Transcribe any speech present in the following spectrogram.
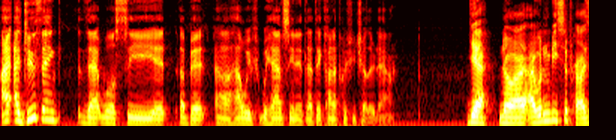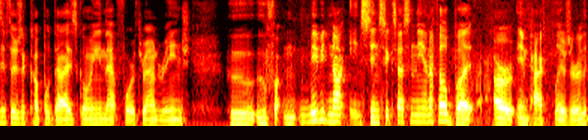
I, I do think that we'll see it a bit uh, how we we have seen it that they kind of push each other down. Yeah, no, I, I wouldn't be surprised if there's a couple guys going in that fourth round range who who maybe not instant success in the NFL, but are impact players early.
